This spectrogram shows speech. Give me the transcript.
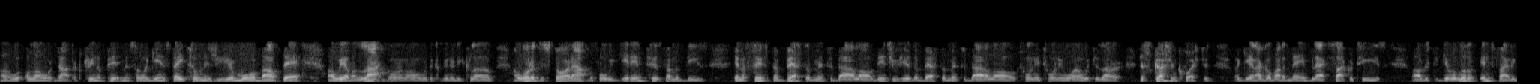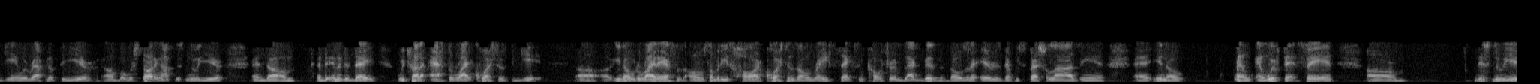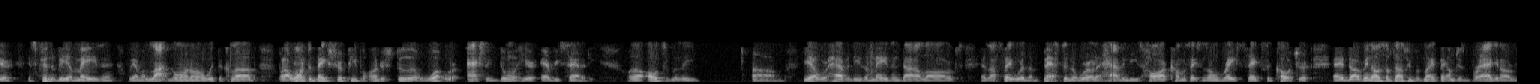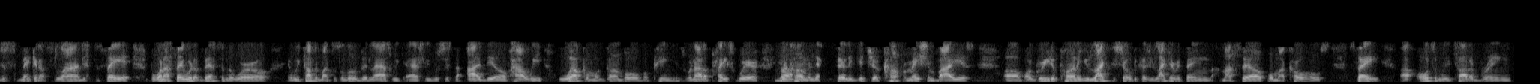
Uh, along with Dr. Katrina Pittman. So again, stay tuned as you hear more about that. Uh, we have a lot going on with the community club. I wanted to start out before we get into some of these, in a sense, the best of mental dialogue. Did you hear the best of mental dialogue 2021, which is our discussion question? Again, I go by the name Black Socrates. Uh, just to give a little insight, again, we're wrapping up the year, um, but we're starting out this new year. And um, at the end of the day, we try to ask the right questions to get uh, uh, you know, the right answers on some of these hard questions on race, sex, and culture and black business. Those are the areas that we specialize in. And, you know, and, and with that said, um, this new year. is going to be amazing. We have a lot going on with the club, but I wanted to make sure people understood what we're actually doing here every Saturday. Uh, ultimately, um, yeah, we're having these amazing dialogues. As I say, we're the best in the world at having these hard conversations on race, sex, and culture. And, uh, you know, sometimes people might think I'm just bragging or just making a line just to say it. But when I say we're the best in the world, and we talked about this a little bit last week, Ashley, was just the idea of how we welcome a gumbo of opinions. We're not a place where you right. come and necessarily get your confirmation bias uh, agreed upon and you like the show because you like everything myself or my co-hosts say. I ultimately try to bring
